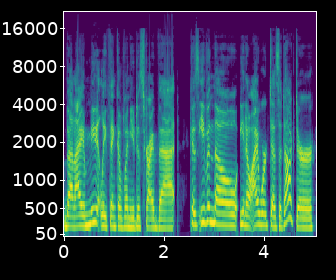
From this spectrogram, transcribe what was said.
that I immediately think of when you describe that. Cause even though, you know, I worked as a doctor,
